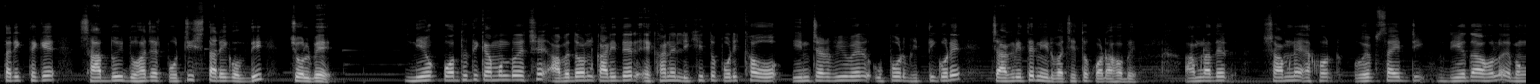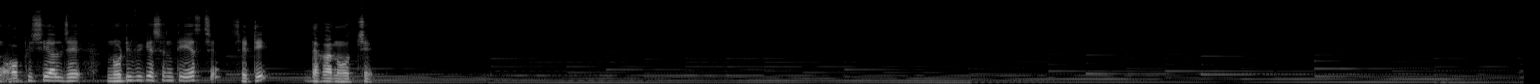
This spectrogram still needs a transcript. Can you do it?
তারিখ থেকে সাত দুই দু পঁচিশ তারিখ অবধি চলবে। নিয়োগ পদ্ধতি কেমন রয়েছে? আবেদনকারীদের এখানে লিখিত পরীক্ষা ও ইন্টারভিউয়ের উপর ভিত্তি করে চাকরিতে নির্বাচিত করা হবে। আপনাদের সামনে এখন ওয়েবসাইটটি দিয়ে দেওয়া হলো এবং অফিসিয়াল যে নোটিফিকেশনটি এসছে, সেটি দেখানো হচ্ছে।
